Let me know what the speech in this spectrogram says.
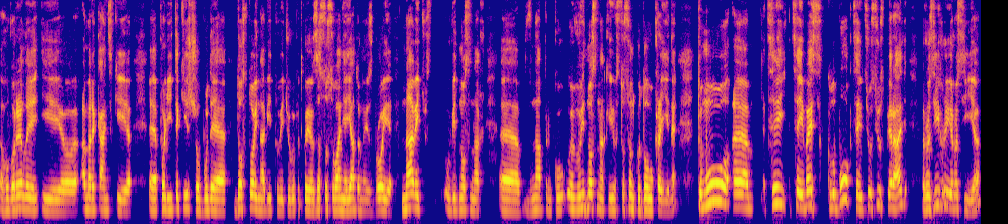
говорили і е, американські е, політики, що буде достойна відповідь у випадку застосування ядерної зброї, навіть у відносинах е, в напрямку у відносинах і в стосунку до України. Тому е, цей, цей весь клубок, цей цю всю спіраль розігрує Росія,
